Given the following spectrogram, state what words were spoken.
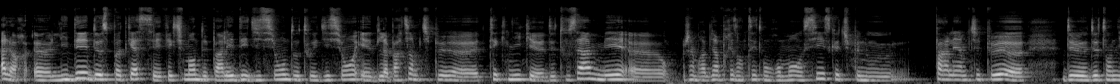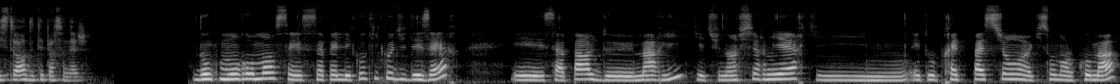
Alors, euh, l'idée de ce podcast, c'est effectivement de parler d'édition, d'auto-édition et de la partie un petit peu euh, technique de tout ça, mais euh, j'aimerais bien présenter ton roman aussi. Est-ce que tu peux nous parler un petit peu de, ton histoire, de tes personnages? Donc, mon roman s'appelle Les coquelicots du désert et ça parle de Marie, qui est une infirmière qui est auprès de patients qui sont dans le coma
